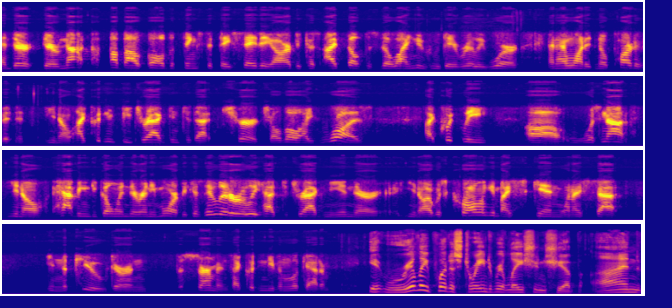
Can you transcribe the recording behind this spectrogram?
and they're they're not about all the things that they say they are. Because I felt as though I knew who they really were, and I wanted no part of it. it you know, I couldn't be dragged into that church, although I was. I quickly uh, was not, you know, having to go in there anymore because they literally had to drag me in there. You know, I was crawling in my skin when I sat in the pew during the sermons. I couldn't even look at them it really put a strained relationship on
